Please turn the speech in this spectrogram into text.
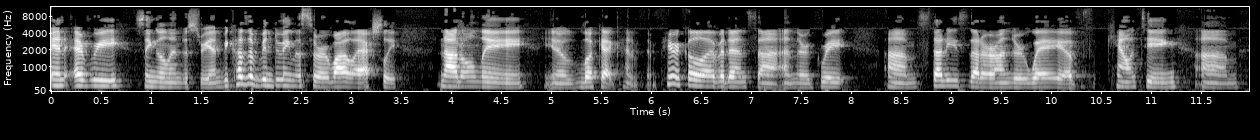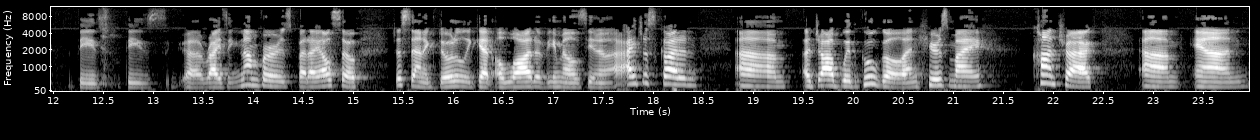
in every single industry. And because I've been doing this for a while, I actually not only you know, look at kind of empirical evidence, uh, and there are great um, studies that are underway of counting um, these, these uh, rising numbers, but I also just anecdotally get a lot of emails, you know, I just got an, um, a job with Google and here's my contract, um, and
